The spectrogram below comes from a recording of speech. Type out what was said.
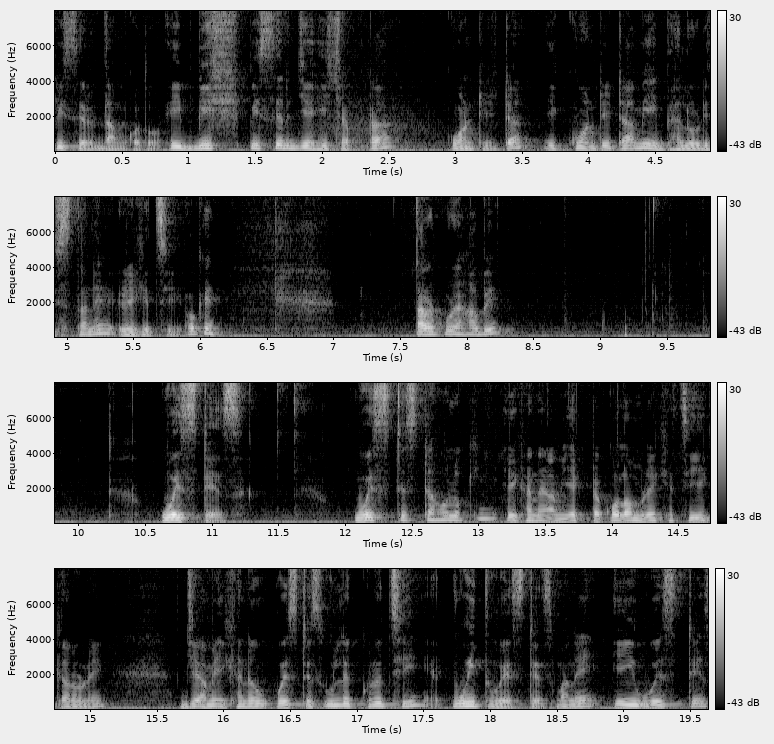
পিসের দাম কত? এই বিশ পিসের যে হিসাবটা কোয়ান্টিটিটা এই কোয়ান্টিটিটা আমি এই ভ্যালুর স্থানে রেখেছি ওকে তারপরে হবে ওয়েস্টেজ ওয়েস্টেজটা হলো কি? এখানে আমি একটা কলাম রেখেছি এই কারণে যে আমি এখানেও ওয়েস্টেজ উল্লেখ করেছি উইথ ওয়েস্টেজ মানে এই ওয়েস্টেজ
